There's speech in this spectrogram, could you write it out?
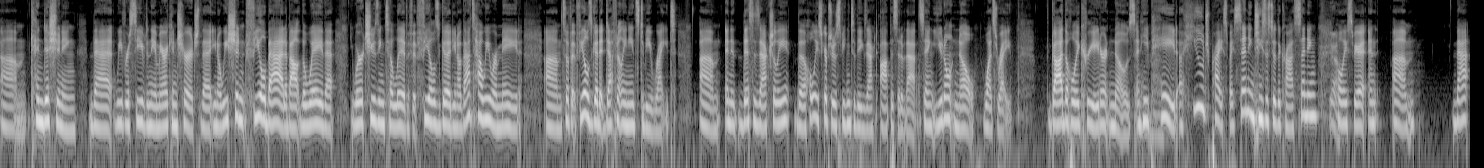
um, conditioning that we've received in the American church that, you know, we shouldn't feel bad about the way that we're choosing to live. If it feels good, you know, that's how we were made. Um, so if it feels good, it definitely needs to be right. Um, and it, this is actually the Holy Scripture is speaking to the exact opposite of that, saying you don't know what's right. God, the Holy Creator, knows, and He paid a huge price by sending Jesus to the cross, sending Yeah. Holy Spirit, and um, that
